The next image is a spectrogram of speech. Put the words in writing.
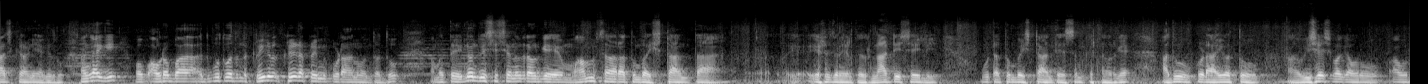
ರಾಜಕಾರಣಿಯಾಗಿದ್ದರು ಹಾಗಾಗಿ ಒಬ್ಬ ಅವರೊಬ್ಬ ಅದ್ಭುತವಾದಂಥ ಕ್ರೀಡಾ ಕ್ರೀಡಾ ಪ್ರೇಮಿ ಕೂಡ ಅನ್ನುವಂಥದ್ದು. ಮತ್ತು ಇನ್ನೊಂದು ವಿಶೇಷ ಏನಂದರೆ ಅವ್ರಿಗೆ ಮಾಂಸಾಹಾರ ತುಂಬ ಇಷ್ಟ ಅಂತ ಎಷ್ಟು ಜನ ಹೇಳ್ತಿದ್ರು ನಾಟಿ ಶೈಲಿ ಊಟ ತುಂಬ ಇಷ್ಟ ಅಂತ ಎಸ್ ಎಂ ಕೃಷ್ಣ ಅವ್ರಿಗೆ. ಅದು ಕೂಡ ಇವತ್ತು ವಿಶೇಷವಾಗಿ ಅವರು, ಅವ್ರ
